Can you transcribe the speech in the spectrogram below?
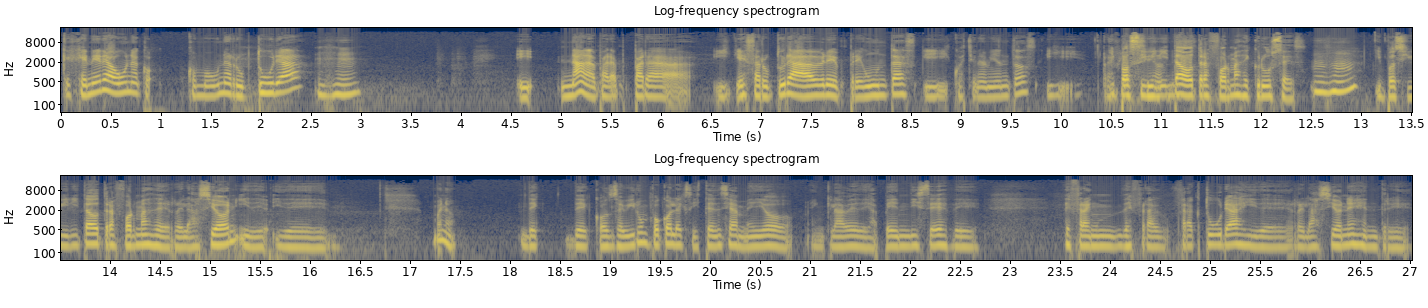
que genera una co- como una ruptura y nada, para, para y que esa ruptura abre preguntas y cuestionamientos y Y posibilita otras formas de cruces. Y posibilita otras formas de relación y de, y de bueno, de, de concebir un poco la existencia medio en clave de apéndices, de, de, de fra- fracturas y de relaciones entre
